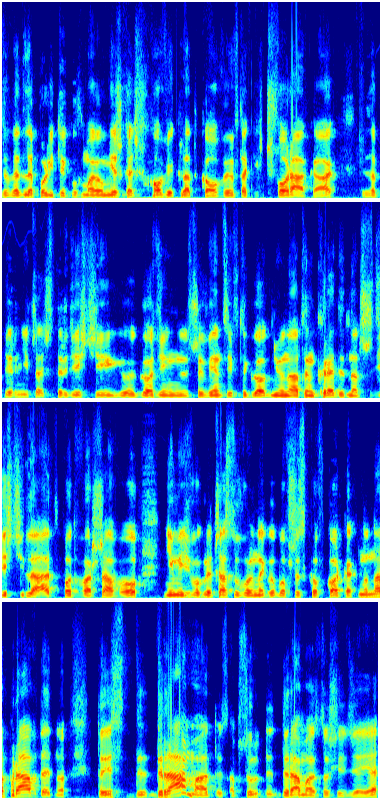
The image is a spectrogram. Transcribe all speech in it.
wedle polityków mają mieszkać w chowie klatkowym, w takich czworakach, zapierniczać 40 godzin czy więcej w tygodniu na ten kredyt na 30 lat pod Warszawą, nie mieć w ogóle czasu wolnego, bo wszystko w korkach, no naprawdę, no to jest dramat, to jest absolutnie absolutny dramat, co się dzieje,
